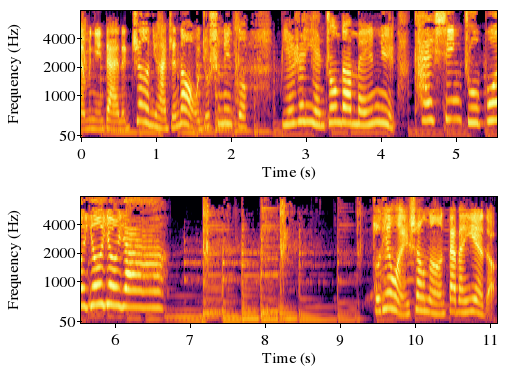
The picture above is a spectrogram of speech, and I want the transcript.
m 为您带来的《这女孩真的》，我就是那个别人眼中的美女，开心主播悠悠呀。昨天晚上呢，大半夜的，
